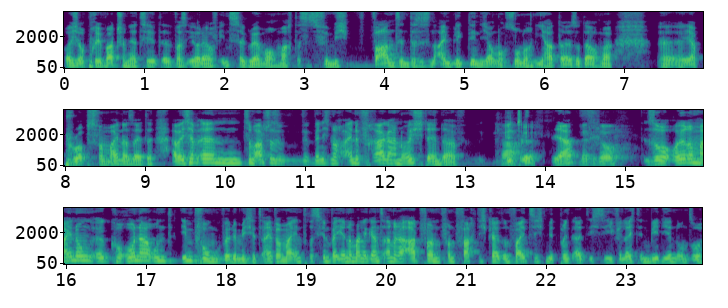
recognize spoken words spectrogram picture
euch auch privat schon erzählt, äh, was ihr da auf Instagram auch macht. Das ist für mich Wahnsinn. Das ist ein Einblick, den ich auch noch so noch nie hatte. Also da auch mal äh, ja Props von meiner Seite. Aber ich habe äh, zum Abschluss, wenn ich noch eine Frage an euch stellen darf. Klar. Bitte. Ja. Let's go so eure Meinung, äh, Corona und Impfung würde mich jetzt einfach mal interessieren, weil ihr nochmal eine ganz andere Art von, von Fachlichkeit und Weitsicht mitbringt, als ich sie vielleicht in Medien und so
